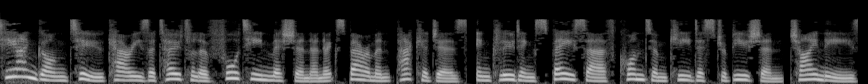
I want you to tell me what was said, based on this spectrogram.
Tiangong 2 carries a total of 14 mission and experiment packages, including Space-Earth Quantum Key Distribution Chinese,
